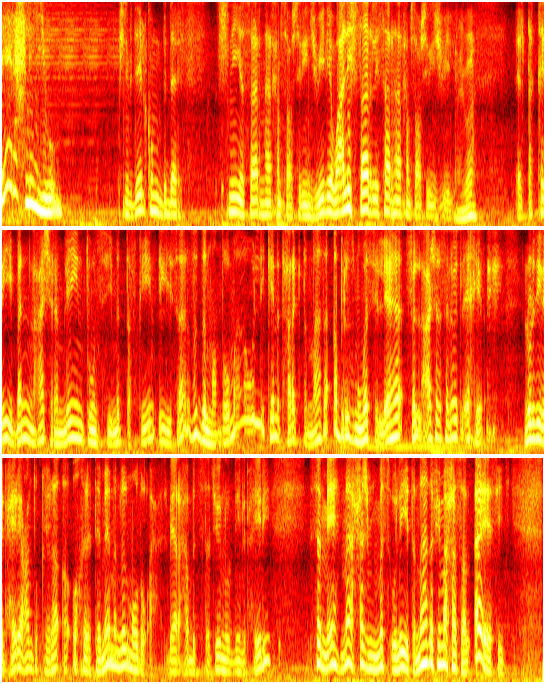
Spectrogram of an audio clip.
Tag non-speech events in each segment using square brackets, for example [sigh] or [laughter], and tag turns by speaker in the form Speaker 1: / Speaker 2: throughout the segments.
Speaker 1: البارح لليوم. باش نبدأ لكم بدرس. شنية صار نهار 25 جويلية وعلاش صار اللي صار نهار 25 جويلية؟
Speaker 2: أيوه.
Speaker 1: تقريبا 10 ملايين تونسي متفقين اللي صار ضد المنظومة واللي كانت حركة النهضة أبرز ممثل لها في العشر سنوات الأخيرة. نور الدين البحيري عنده قراءة أخرى تماما للموضوع. البارح هبط ستاتيو نور الدين البحيري. سماه ما حجم مسؤولية النهضة فيما حصل. آه يا سيدي.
